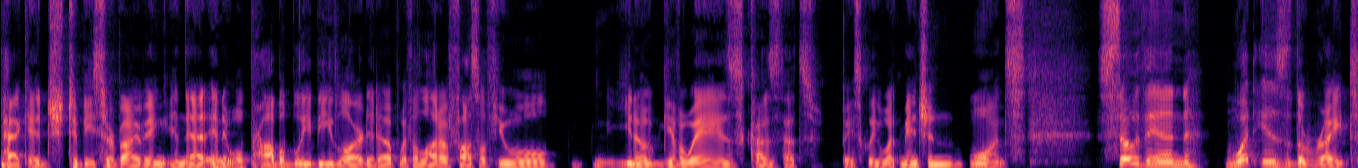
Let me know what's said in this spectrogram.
package to be surviving in that and it will probably be larded up with a lot of fossil fuel you know giveaways cuz that's basically what Manchin wants so then what is the right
